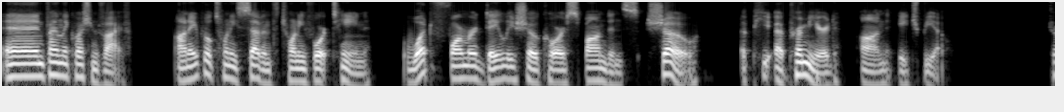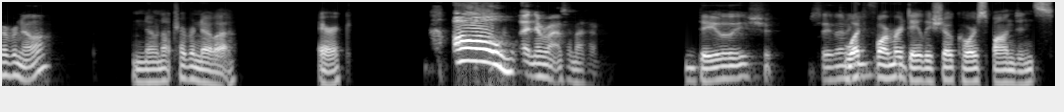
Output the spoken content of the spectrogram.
And finally, question five. On April 27th, 2014, what former Daily Show correspondence show appe- uh, premiered on HBO? Trevor Noah? No, not Trevor Noah. Eric. Oh, uh, never mind. Sorry, my turn. Daily. Sh- say that. What again? former Daily Show correspondence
